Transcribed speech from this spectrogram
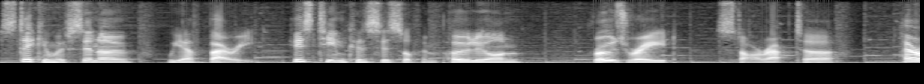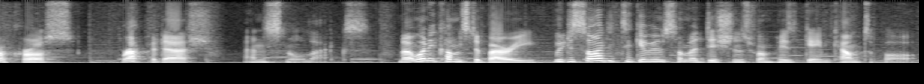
Sticking with Sinnoh, we have Barry. His team consists of Empoleon, Roserade, Staraptor, Heracross, Rapidash, and Snorlax. Now when it comes to Barry, we decided to give him some additions from his game counterpart.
